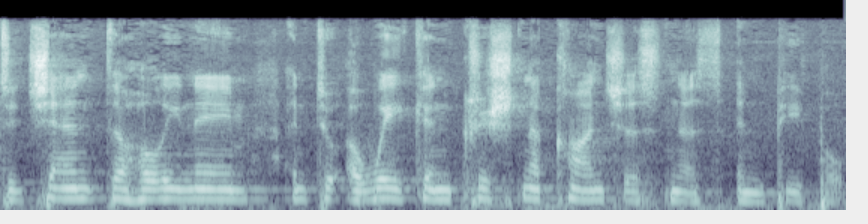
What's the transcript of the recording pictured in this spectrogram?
to chant the holy name and to awaken Krishna consciousness in people.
